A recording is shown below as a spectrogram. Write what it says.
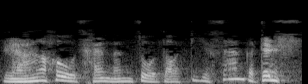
然后才能做到第三个真实，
